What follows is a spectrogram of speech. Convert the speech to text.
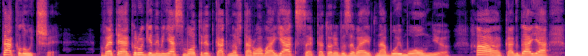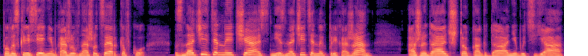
Так лучше. В этой округе на меня смотрят, как на второго Аякса, который вызывает на бой молнию. А, когда я по воскресеньям хожу в нашу церковку, значительная часть незначительных прихожан ожидает, что когда-нибудь я,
